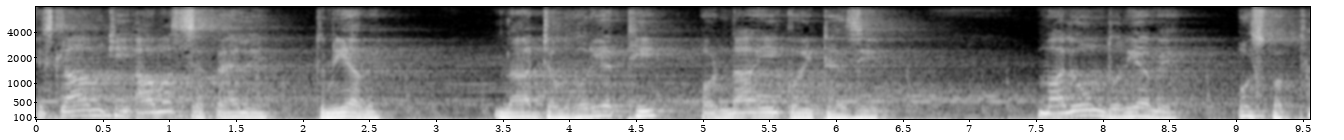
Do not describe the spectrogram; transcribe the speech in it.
اسلام کی آمد سے پہلے دنیا میں نہ جمہوریت تھی اور نہ ہی کوئی تہذیب۔ معلوم دنیا میں اس وقت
